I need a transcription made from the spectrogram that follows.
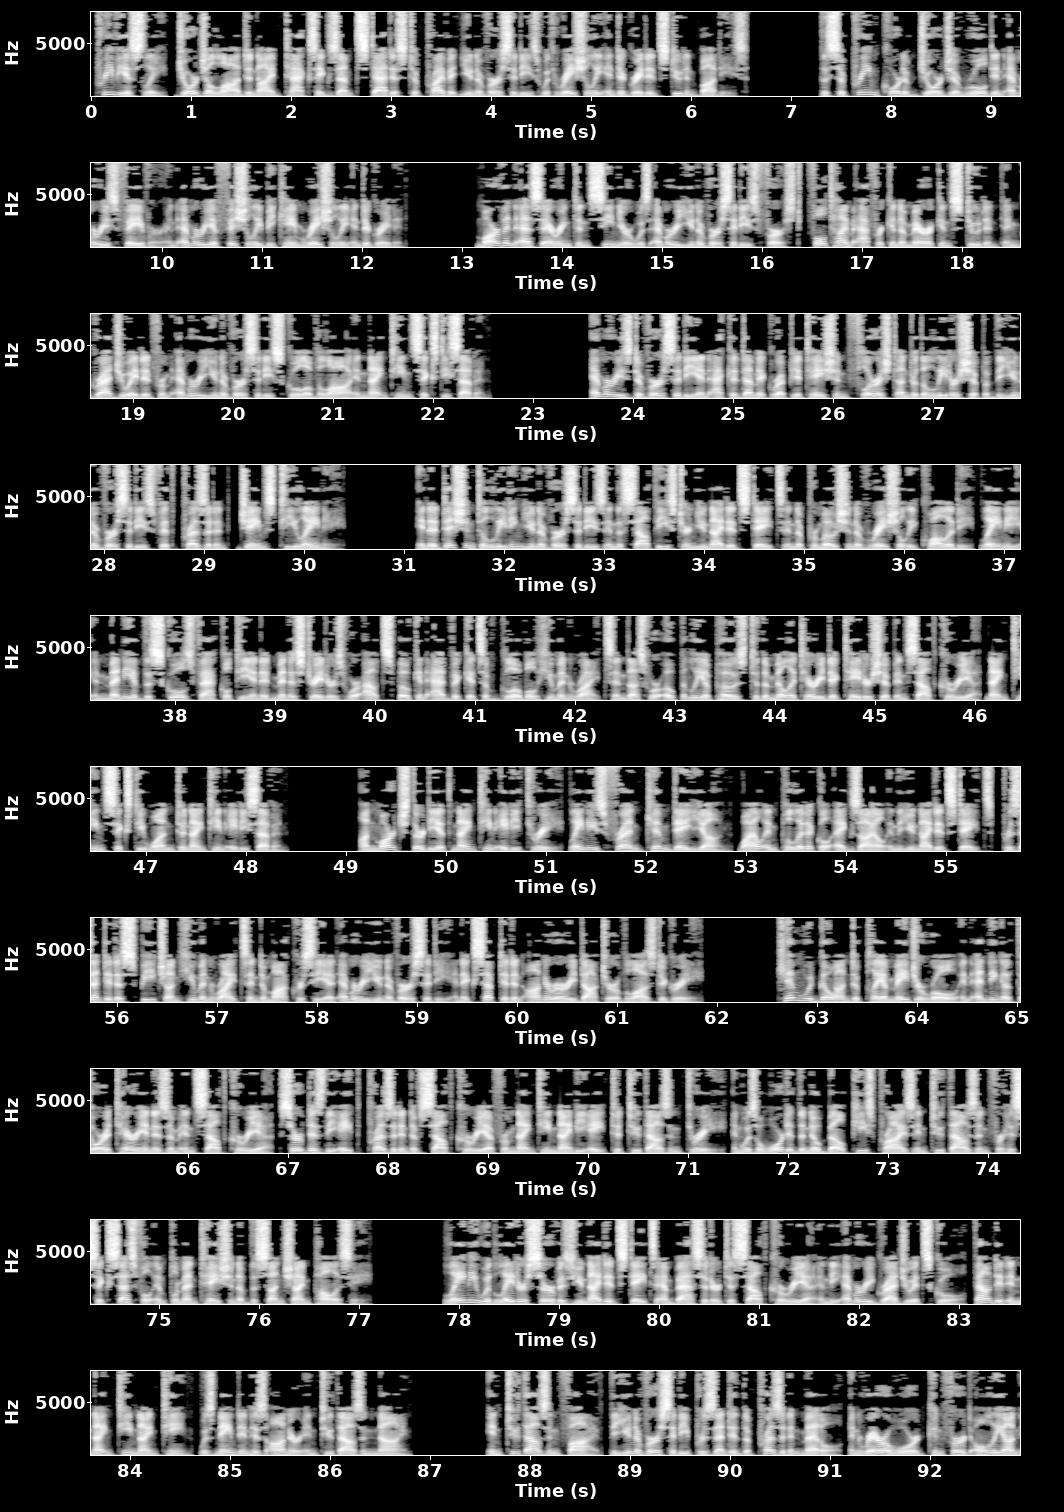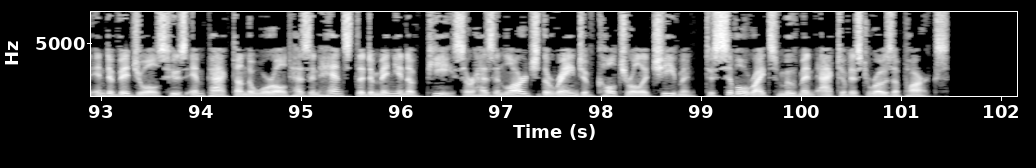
Previously, Georgia law denied tax-exempt status to private universities with racially integrated student bodies. The Supreme Court of Georgia ruled in Emory's favor and Emory officially became racially integrated. Marvin S. Arrington Sr. was Emory University's first, full-time African-American student and graduated from Emory University School of Law in 1967. Emory's diversity and academic reputation flourished under the leadership of the university's fifth president, James T. Laney. In addition to leading universities in the southeastern United States in the promotion of racial equality, Laney and many of the school's faculty and administrators were outspoken advocates of global human rights and thus were openly opposed to the military dictatorship in South Korea 1961 -1987. On March 30, 1983, Laney's friend Kim Dae-jung, while in political exile in the United States, presented a speech on human rights and democracy at Emory University and accepted an honorary Doctor of Laws degree. Kim would go on to play a major role in ending authoritarianism in South Korea, served as the eighth president of South Korea from 1998 to 2003, and was awarded the Nobel Peace Prize in 2000 for his successful implementation of the Sunshine Policy. Laney would later serve as United States Ambassador to South Korea and the Emory Graduate School, founded in 1919, was named in his honor in 2009. In 2005, the university presented the President Medal, an rare award conferred only on individuals whose impact on the world has enhanced the dominion of peace or has enlarged the range of cultural achievement, to civil rights movement activist Rosa Parks.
